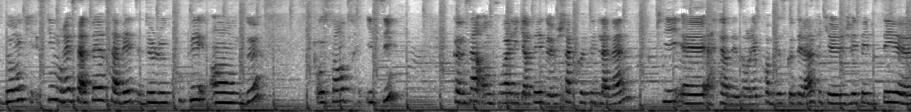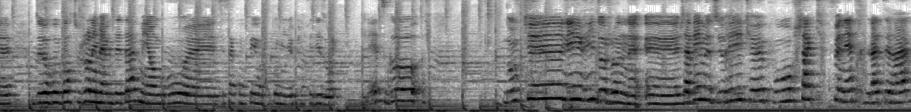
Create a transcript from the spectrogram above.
Donc ce qu'il nous reste à faire ça va être de le couper en deux au centre ici. Comme ça, on pourra l'écarter de chaque côté de la vanne. Puis euh, à faire des ourlets propres de ce côté-là. Fait que je vais euh, de revoir toujours les mêmes étapes. Mais en gros, euh, c'est ça qu'on fait. On coupe au milieu puis on fait des ourlets. Let's go donc les rideaux jaunes, j'avais mesuré que pour chaque fenêtre latérale,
